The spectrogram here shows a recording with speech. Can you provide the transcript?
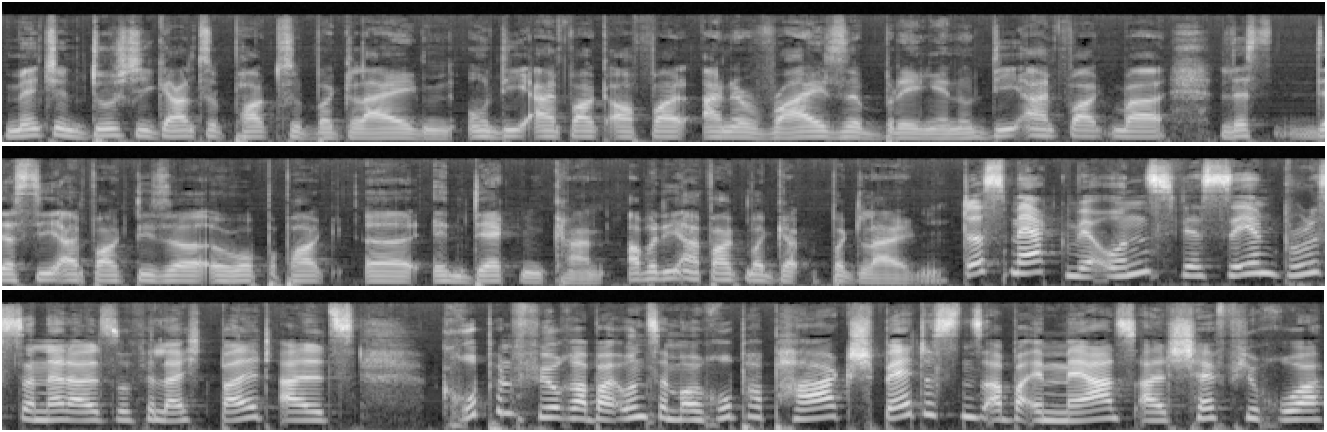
Menschen durch die ganze Park zu begleiten und die einfach auf eine Reise bringen und die einfach mal, dass die einfach diese Europapark äh, entdecken kann, aber die einfach mal begleiten. Das merken wir uns. Wir sehen Bruce Danell also vielleicht bald als Gruppenführer bei uns im Europapark, spätestens aber im März als Chefjuror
